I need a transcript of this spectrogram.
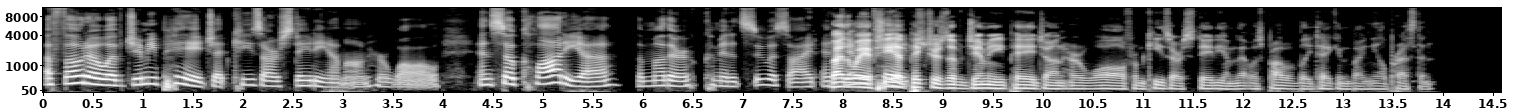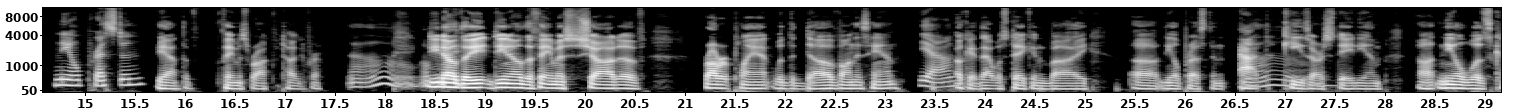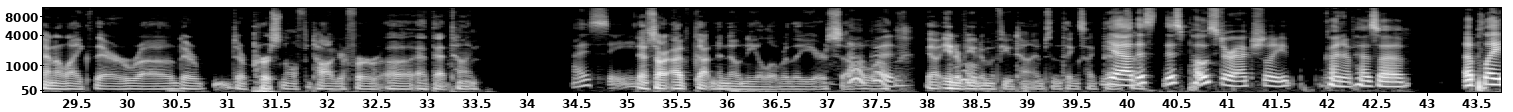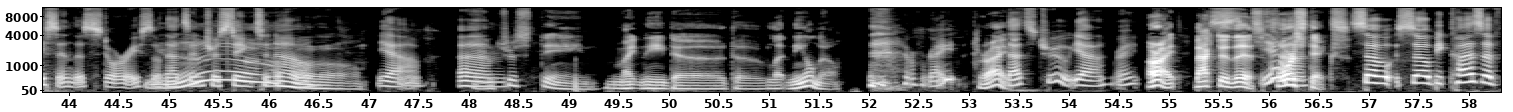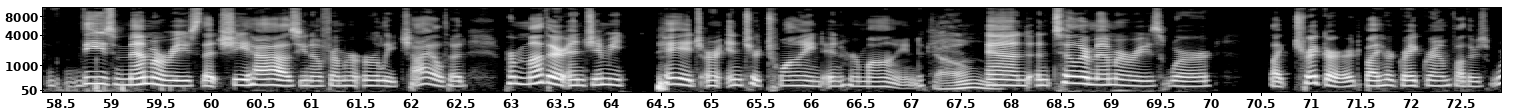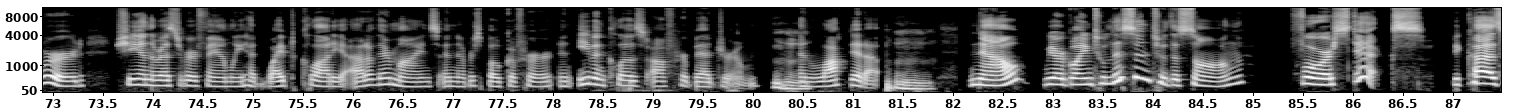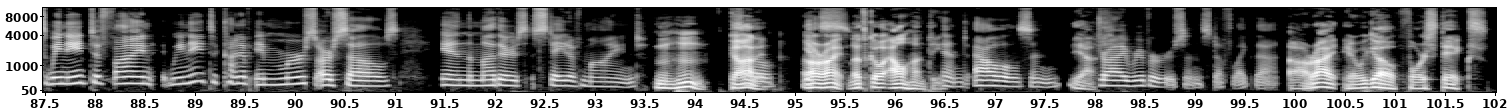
A photo of Jimmy Page at Kezar Stadium on her wall. And so Claudia, the mother who committed suicide, and by the way, if she had pictures of Jimmy Page on her wall from Kezar Stadium, that was probably taken by Neil Preston. Neil Preston. Yeah, the famous rock photographer. Oh. Do you know the Do you know the famous shot of Robert Plant with the dove on his hand? Yeah. Okay, that was taken by uh, Neil Preston at Oh. Kezar Stadium. Uh, Neil was kind of like their uh, their their personal photographer uh, at that time. I see. Yeah, sorry, I've gotten to know Neil over the years. So, Oh, good. Uh, yeah, interviewed Cool. him a few times and things like that. Yeah, so- this this poster actually kind of has a a place in this story, so that's interesting to know. Yeah. Um, Interesting. Might need uh, to let Neil know. right? Right. That's true. Yeah, right. All right. Back to this. Yeah. Four sticks. So so because of these memories that she has, you know, from her early childhood, her mother and Jimmy Page are intertwined in her mind. Oh. And until her memories were like triggered by her great grandfather's word, she and the rest of her family had wiped Claudia out of their minds and never spoke of her, and even closed off her bedroom Mhm. and locked it up. Mhm. Now we are going to listen to the song Four Sticks because we need to find, we need to kind of immerse ourselves in the mother's state of mind. Mm-hmm. Got So, it. All right, let's go owl hunting. and owls and Yes. dry rivers and stuff like that. All right, here we go. Four sticks.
